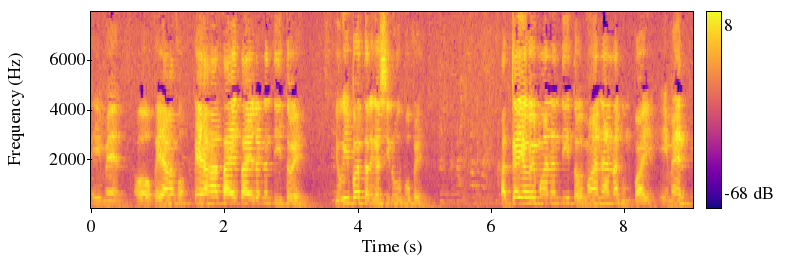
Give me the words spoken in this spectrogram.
Amen. Oh, kaya kaya nga tayo-tayo lang nandito eh. Yung iba talaga sinubok eh. At kayo ay mga nandito, mga nanagumpay. Amen.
